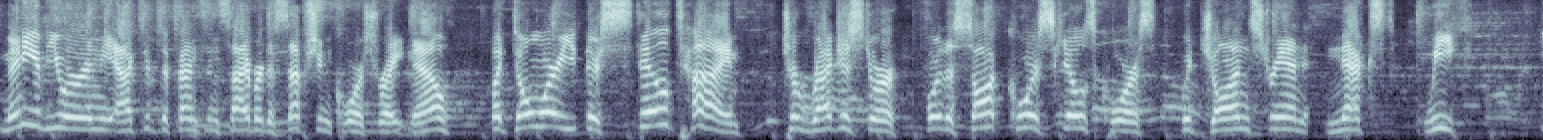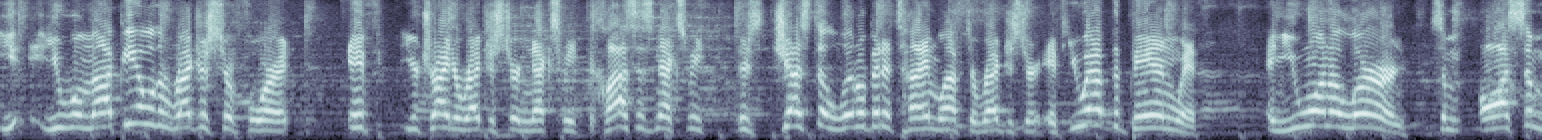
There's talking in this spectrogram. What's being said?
many of you are in the active defense and cyber deception course right now, but don't worry, there's still time to register for the SOC Core Skills course with John Strand next week you, you will not be able to register for it if you're trying to register next week. The class is next week. There's just a little bit of time left to register. If you have the bandwidth and you want to learn some awesome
